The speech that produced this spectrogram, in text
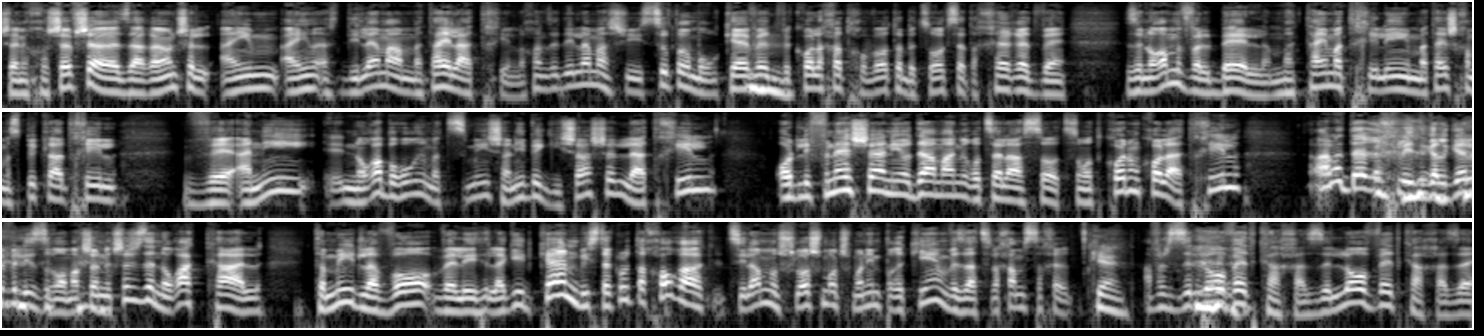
שאני חושב שזה הרעיון של האם, האם, דילמה מתי להתחיל, נכון? זו דילמה שהיא סופר מורכבת, וכל אחד חווה אותה בצורה קצת אחרת, וזה נורא מבלבל, מתי מתחילים, מתי יש לך מספיק להתחיל, ואני נורא ברור עם עצמי שאני בגישה של להתחיל עוד לפני שאני יודע מה אני רוצה לעשות. זאת אומרת, קודם כל להתחיל, על הדרך להתגלגל ולזרום. עכשיו, אני חושב שזה נורא קל תמיד לבוא ולהגיד, כן, בהסתכלות אחורה, צילמנו 380 פרקים וזו הצלחה מסחררת. כן. אבל זה לא עובד ככה, זה לא עובד ככה. זה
